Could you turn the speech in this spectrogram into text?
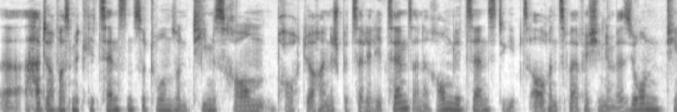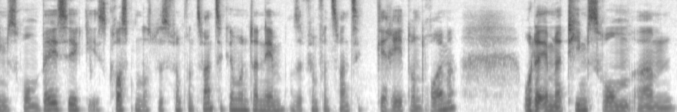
Äh, hat ja auch was mit Lizenzen zu tun. So ein Teams-Raum braucht ja auch eine spezielle Lizenz, eine Raumlizenz. Die gibt es auch in zwei verschiedenen Versionen. Teams Room Basic, die ist kostenlos bis 25 im Unternehmen, also 25 Geräte und Räume. Oder eben eine Teams Room ähm,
